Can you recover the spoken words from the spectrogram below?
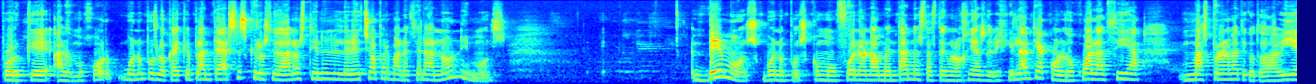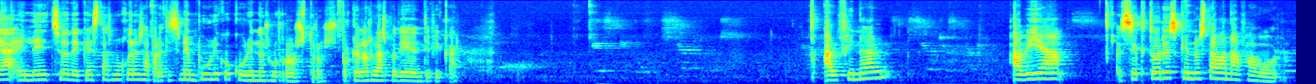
porque a lo mejor, bueno, pues lo que hay que plantearse es que los ciudadanos tienen el derecho a permanecer anónimos. Vemos, bueno, pues cómo fueron aumentando estas tecnologías de vigilancia, con lo cual hacía más problemático todavía el hecho de que estas mujeres apareciesen en público cubriendo sus rostros, porque no se las podía identificar. Al final había sectores que no estaban a favor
